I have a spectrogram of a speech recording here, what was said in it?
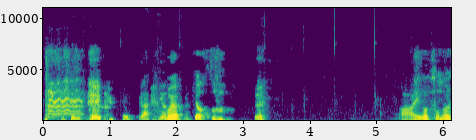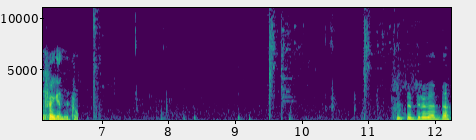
야, 끼었다. 뭐야? 꼈어. 아 이것도 넓혀야겠네 좀. 됐다, 들어간다.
